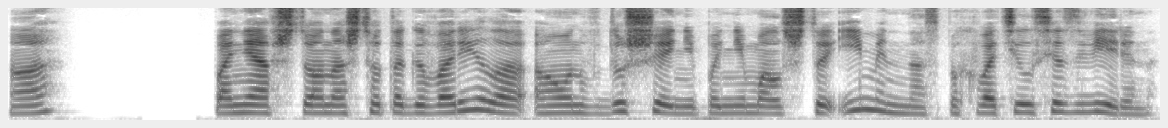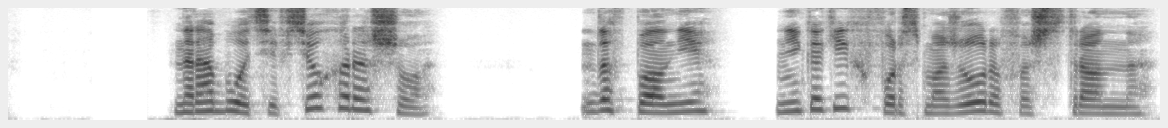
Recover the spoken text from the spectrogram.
А?» Поняв, что она что-то говорила, а он в душе не понимал, что именно, спохватился Зверин. «На работе все хорошо?» «Да вполне. Никаких форс-мажоров, аж странно».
